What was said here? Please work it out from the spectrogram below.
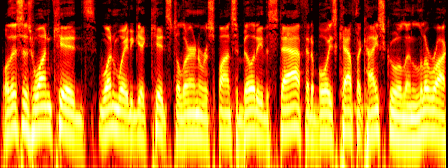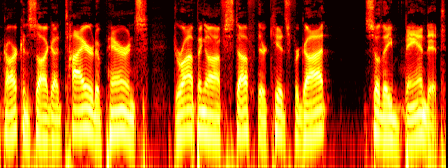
Well, this is one kid's one way to get kids to learn responsibility. The staff at a boys' Catholic high school in Little Rock, Arkansas, got tired of parents dropping off stuff their kids forgot, so they banned it.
